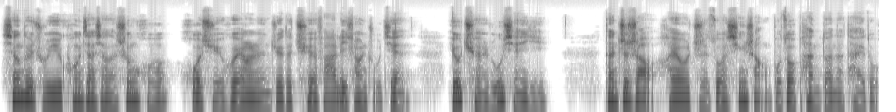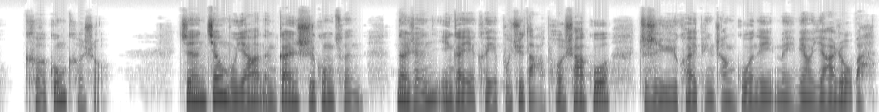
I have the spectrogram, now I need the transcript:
相对主义框架下的生活，或许会让人觉得缺乏立场主见，有犬儒嫌疑，但至少还有只做欣赏不做判断的态度，可攻可守。既然姜母鸭能干湿共存，那人应该也可以不去打破砂锅，只是愉快品尝锅内美妙鸭肉吧。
